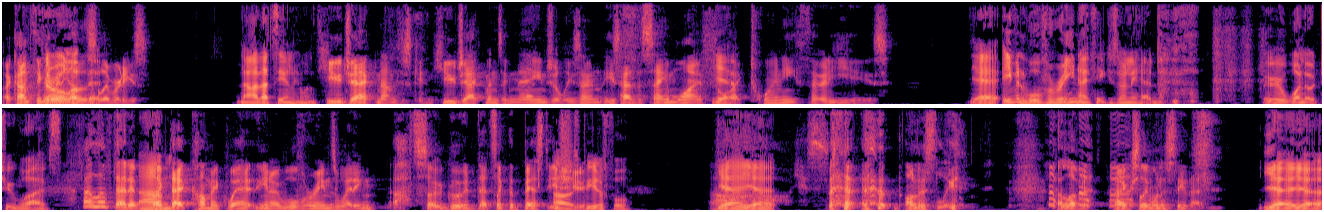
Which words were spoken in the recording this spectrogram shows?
I can't think They're of any other celebrities. Nah, that's the only one. Hugh Jack. No, I'm just kidding. Hugh Jackman's an angel. He's own, he's had the same wife for Yeah. like 20, 30 years. Yeah, even Wolverine, I think, has only had or two wives. I love that, ep- like Um, that comic where you know Wolverine's wedding. Ah, it's so good. That's like the best issue. Oh, it's beautiful. Yeah, yeah. Yes, honestly, I love it. I actually want to see that. Yeah, yeah.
